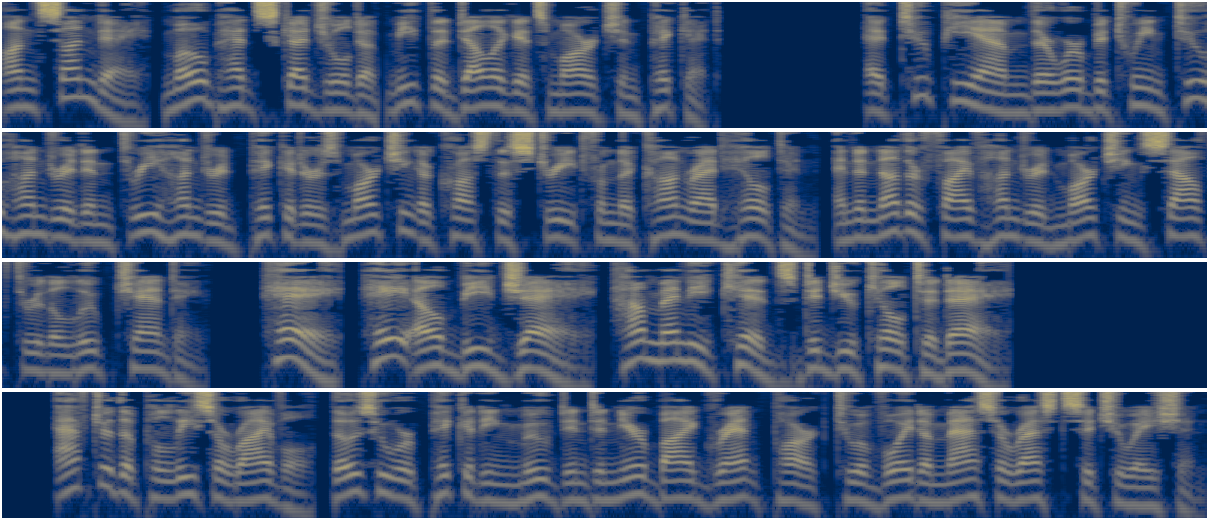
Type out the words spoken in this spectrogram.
On Sunday, MOB had scheduled a Meet the Delegates March and Picket. At 2 p.m. there were between 200 and 300 picketers marching across the street from the Conrad Hilton, and another 500 marching south through the loop chanting, "'Hey, hey LBJ, how many kids did you kill today?' After the police arrival, those who were picketing moved into nearby Grant Park to avoid a mass arrest situation.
